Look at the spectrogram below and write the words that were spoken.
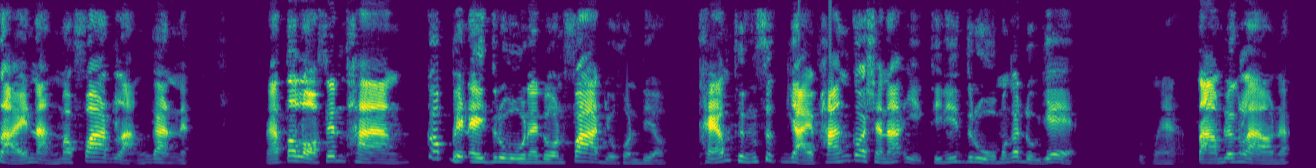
สายหนังมาฟาดหลังกันเนี่ย นะตลอดเส้นทางก็เป็นไอ้ดรูนะโดนฟาดอยู่คนเดียว แถมถึงศึกใหญ่พังก็ชนะอีกทีนี้ดรูมันก็ดูแย่ถูกไหมฮะตามเรื่องราวนะ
